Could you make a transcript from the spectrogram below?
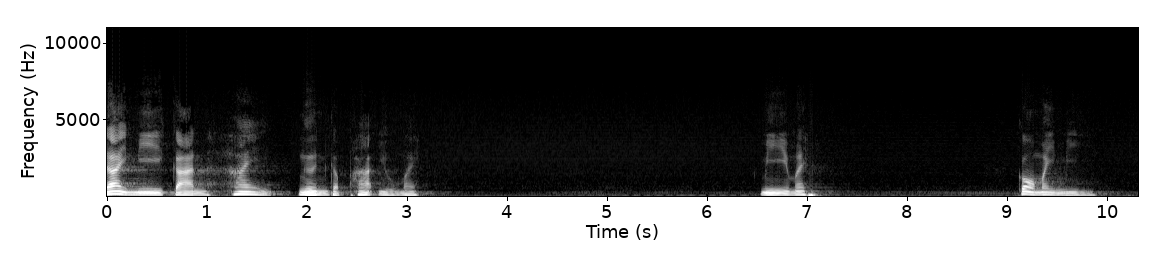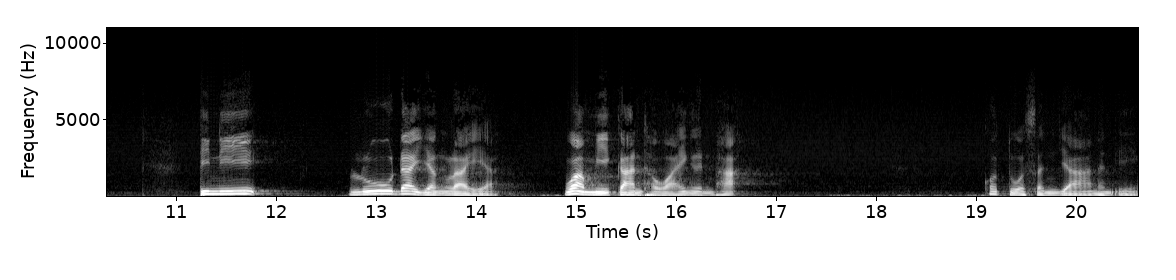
ได้มีการให้เงินกับพระอยู่ไหม มีไหม ก็ไม่มี ทีนี้รู้ได้อย่างไรอะ ว่ามีการถวายเงินพระ ก็ตัวสัญญานั่นเอง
